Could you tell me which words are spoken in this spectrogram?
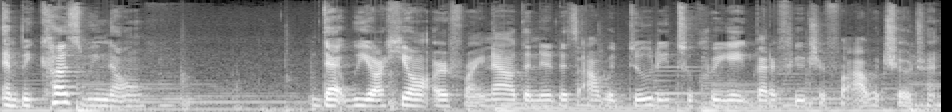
and because we know, that we are here on earth right now, then it is our duty to create better future for our children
